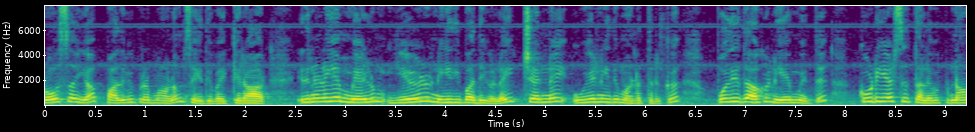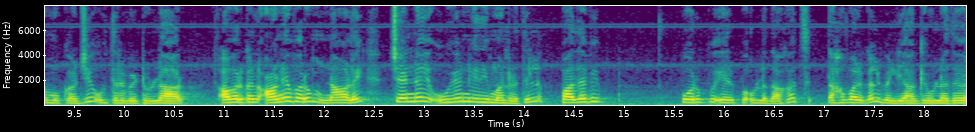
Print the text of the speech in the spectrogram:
ரோசையா பதவி பிரமாணம் செய்து வைக்கிறார். இதனிடையே மேலும் ஏழு நீதிபதிகளை சென்னை உயர்நீதிமன்றத்திற்கு புதிதாக நியமித்து குடியரசுத் தலைவர் பிரணாப் முகர்ஜி உத்தரவிட்டுள்ளார். அவர்கள் அனைவரும் நாளை சென்னை உயர்நீதிமன்றத்தில் பதவி பொறுப்பு ஏற்ப உள்ளதாக தகவல்கள் வெளியாகியுள்ளது.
